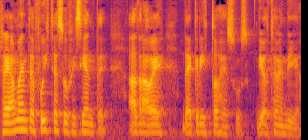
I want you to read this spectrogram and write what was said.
realmente fuiste suficiente a través de Cristo Jesús. Dios te bendiga.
